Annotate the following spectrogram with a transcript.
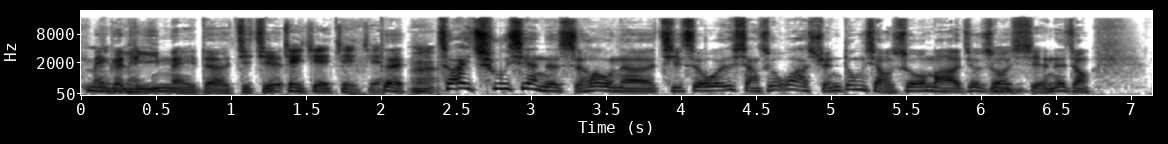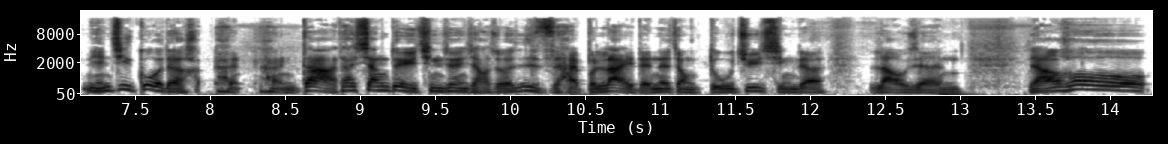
那个李美的姐姐，姐姐姐姐。对，所以一出现的时候呢，其实我就想说，哇，玄东小说嘛，就是说写那种年纪过得很很很大，她相对于青春小说日子还不赖的那种独居型的老人，然后。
